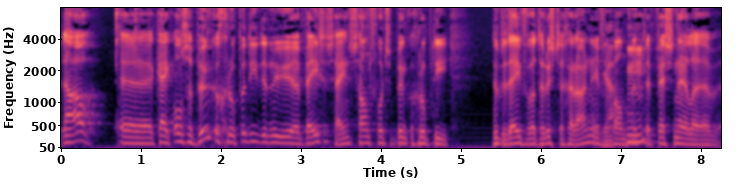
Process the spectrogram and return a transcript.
Nou, uh, kijk, onze bunkergroepen die er nu bezig zijn... Zandvoortse bunkergroep die doet het even wat rustiger aan... in verband met mhm. de personele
